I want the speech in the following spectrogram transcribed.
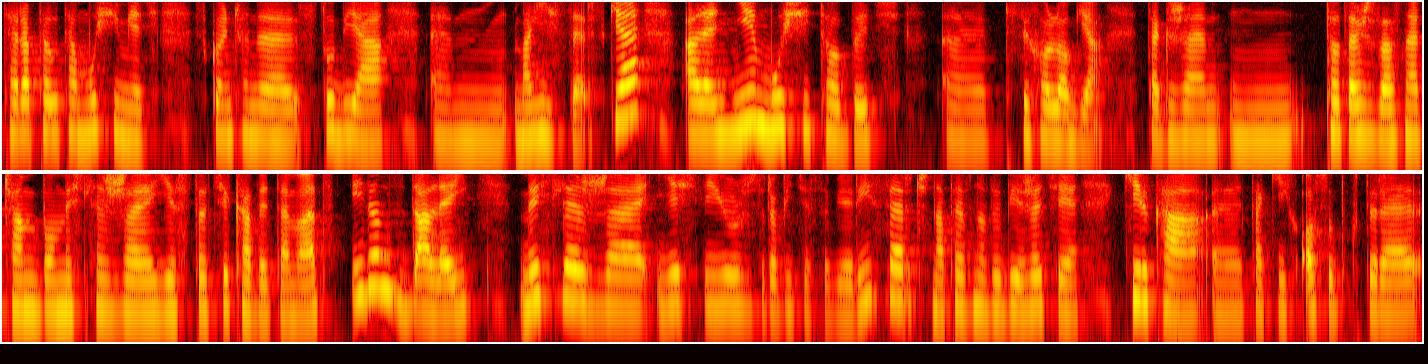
terapeuta musi mieć skończone studia magisterskie, ale nie musi to być psychologia. Także mm, to też zaznaczam, bo myślę, że jest to ciekawy temat. Idąc dalej, myślę, że jeśli już zrobicie sobie research, na pewno wybierzecie kilka e, takich osób, które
